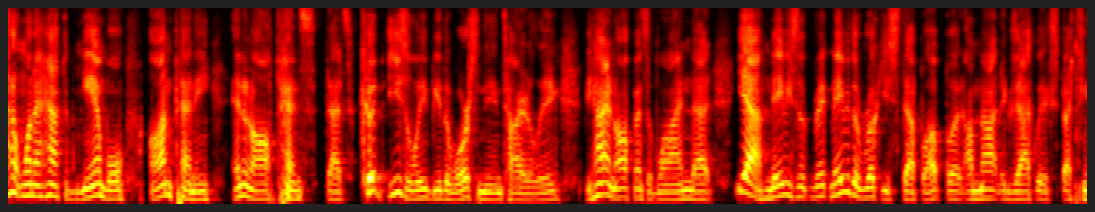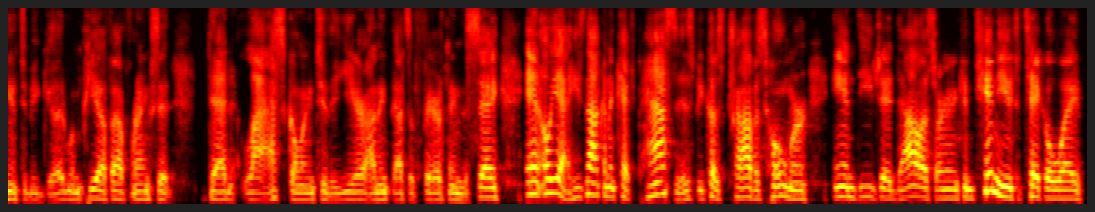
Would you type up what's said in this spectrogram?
I don't want to have to gamble on Penny in an offense that could easily be the worst in the entire league behind an offensive line that, yeah, maybe maybe the rookies step up, but I'm not exactly expecting it to be good. When PFF ranks it dead last going to the year, I think that's a fair thing to say. And oh yeah, he's not going to catch passes because Travis Homer and DeeJay Dallas are going to continue to take away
